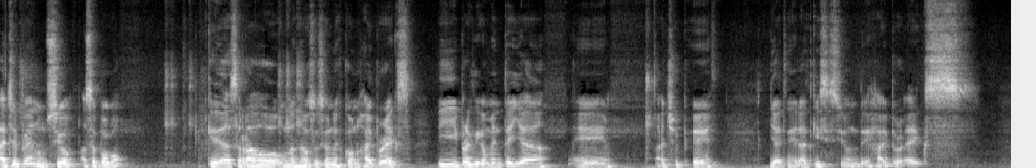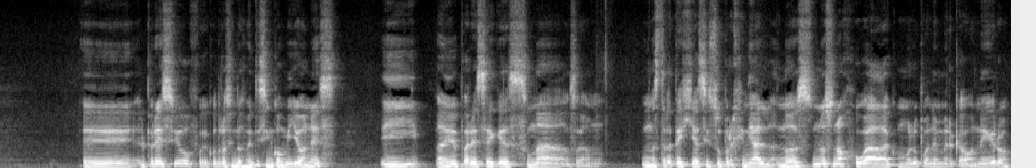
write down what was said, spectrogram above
HP eh, anunció hace poco que ha cerrado unas negociaciones con HyperX y prácticamente ya HP eh, ya tiene la adquisición de HyperX. Eh, el precio fue 425 millones y a mí me parece que es una, o sea, una estrategia así súper genial. No es, no es una jugada como lo pone Mercado Negro.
